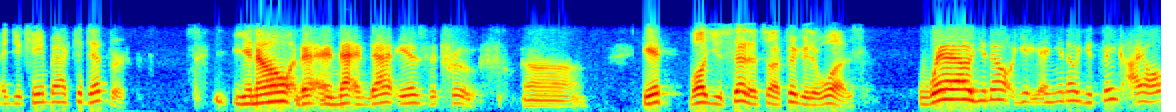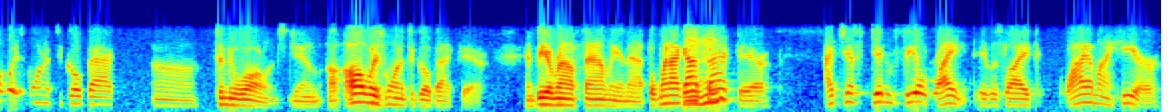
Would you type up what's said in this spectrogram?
And you came back to Denver. You know, that, and that and that is the truth. Uh, it Well, you said it, so I figured it was. well, you know, you, and you know, you think I always wanted to go back uh, to New Orleans, Jim. I always wanted to go back there and be around family and that. But when I got Mhm. back there, I just didn't feel right. It was like, why am I here?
